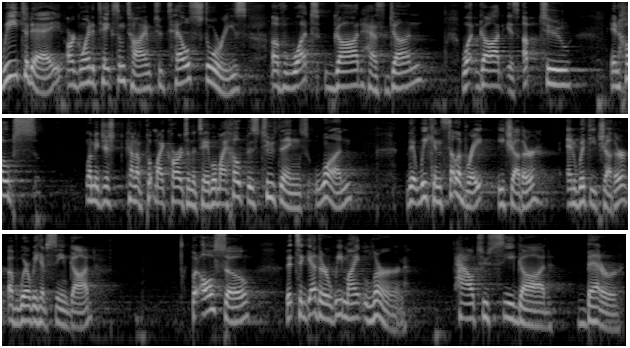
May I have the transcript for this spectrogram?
We today are going to take some time to tell stories of what God has done, what God is up to, in hopes, let me just kind of put my cards on the table. My hope is two things. One, that we can celebrate each other and with each other of where we have seen God, but also that together we might learn how to see God better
